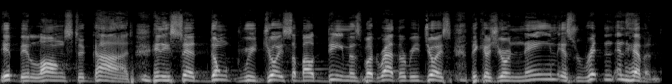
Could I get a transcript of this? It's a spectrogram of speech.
it belongs to God. And he said, Don't rejoice about demons, but rather rejoice because your name is written in heaven.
